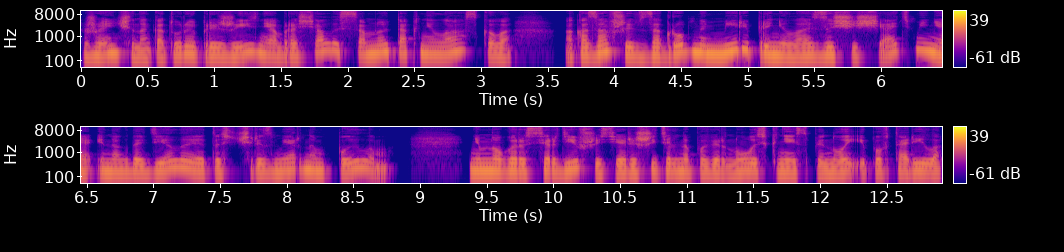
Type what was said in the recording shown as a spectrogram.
женщина, которая при жизни обращалась со мной так неласково, оказавшись в загробном мире, принялась защищать меня, иногда делая это с чрезмерным пылом. Немного рассердившись, я решительно повернулась к ней спиной и повторила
